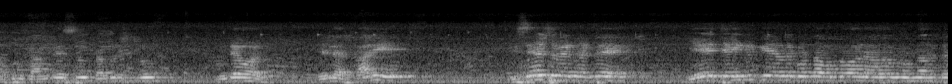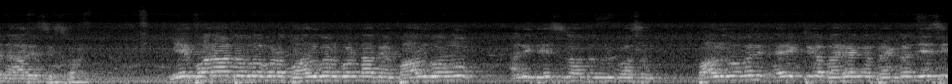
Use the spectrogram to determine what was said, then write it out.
అప్పుడు కాంగ్రెస్ కమ్యూనిస్టులు ఉండేవాళ్ళు వెళ్ళారు. కానీ విశేషం ఏంటంటే ఏ జైలుకి వెళ్ళకుండా ఉన్నవాళ్ళు ఎవరైనా ఉన్నారంటే ఆర్ఎస్ఎస్ వాళ్ళు. ఏ పోరాటంలో కూడా పాల్గొనకుండా మేము పాల్గొము అని దేశ స్వాతంత్రం కోసం పాల్గొమని డైరెక్ట్గా బహిరంగ ప్రకటన చేసి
